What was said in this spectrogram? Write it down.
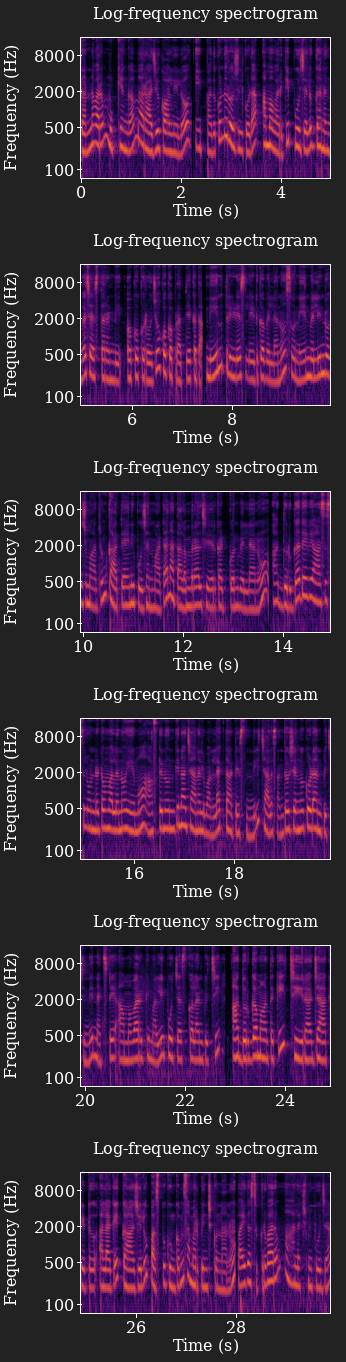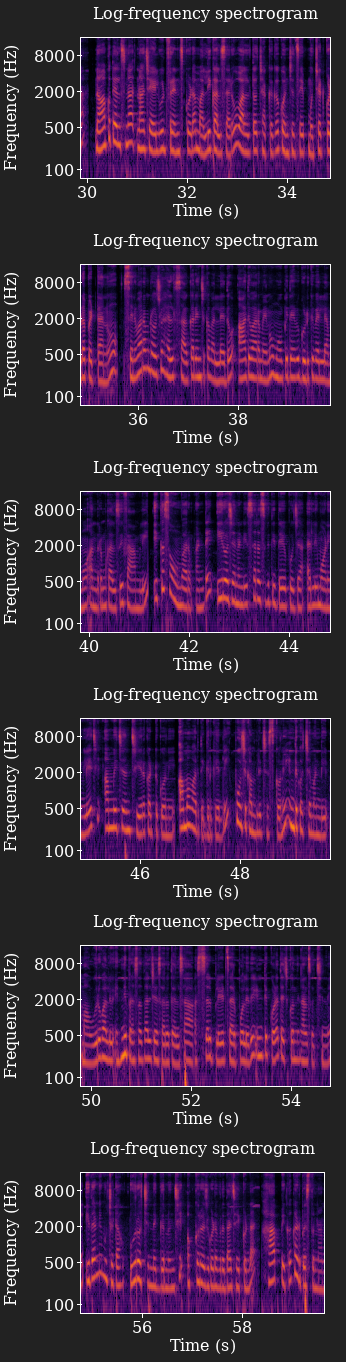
గన్నవరం ముఖ్యంగా మా రాజీవ్ కాలనీలో ఈ పదకొండు రోజులు కూడా అమ్మవారికి పూజలు ఘనంగా చేస్తారండి. ఒక్కొక్క రోజు ఒక్కొక్క ప్రత్యేకత. నేను త్రీ డేస్ లేట్గా వెళ్ళాను. సో నేను వెళ్ళిన రోజు మాత్రం కాత్యాయని పూజ అన్నమాట. నా తలంబరాలు చీర కట్టుకొని వెళ్ళాను. ఆ దుర్గాదేవి ఆశస్సులు ఉండటం వల్లనో ఏమో ఆఫ్టర్నూన్కి నా ఛానల్ వన్ ల్యాక్ దాటేసింది. చాలా సంతోషంగా కూడా అనిపించింది. నెక్స్ట్ డే ఆ అమ్మవారికి మళ్ళీ పూజ చేసుకోవాలనిపించి ఆ దుర్గామాతకి చీర జాకెట్ అలాగే గాజులు పసుపు కుంకుమ సమర్పించుకున్నాను. పైగా శుక్రవారం మహాలక్ష్మి పూజ. నాకు తెలిసిన నా చైల్డ్హుడ్ ఫ్రెండ్స్ కూడా మళ్ళీ కలిశారు. వాళ్ళతో చక్కగా కొంచెం సేపు ముచ్చట కూడా పెట్టాను. శనివారం రోజు హెల్త్ సహకరించక వెళ్ళలేదు. ఆదివారం ఏమో మోపిదేవి గుడికి వెళ్ళాము. అందరం కలిసి ఫ్యామిలీ ఇక సోమవారం అంటే ఈ రోజేనండి సరస్వతి దేవి పూజ. ఎర్లీ మార్నింగ్ లేచి అమ్మిచ్చిన చీర కట్టుకొని అమ్మవారి దగ్గరికి వెళ్ళి పూజ కంప్లీట్ చేసుకొని ఇంటికి వచ్చామండి. మా ఊరు వాళ్ళు ఎన్ని ప్రసాదాలు చేశారో తెలుసా? అస్సలు ప్లేట్ సరిపోలేదు. ఇంటికి కూడా తెచ్చుకొని తినాల్సి వచ్చింది. ఇదండి ముచ్చట. ఊరు వచ్చిన దగ్గర నుంచి ఒక్క రోజు కూడా వృధా చేయకుండా హ్యాపీగా గడిపేస్తున్నాను.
